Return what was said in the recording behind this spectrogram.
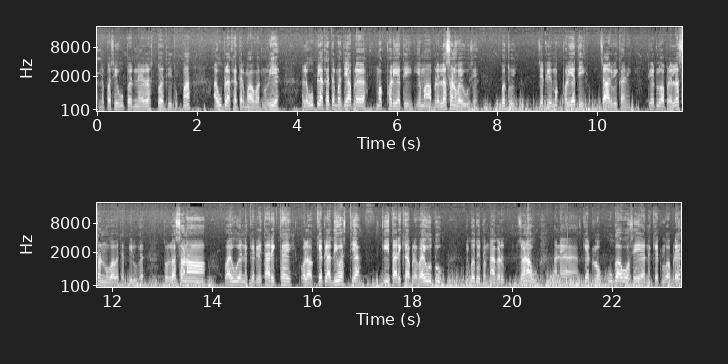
અને પછી ઉપરને રસ્તોથી ટૂંકમાં આ ઉપલા ખેતરમાં આવવાનું રહે. એટલે ઉપલા ખેતરમાં જે આપણે મગફળી હતી, એમાં આપણે લસણ વાવ્યું છે, બધુંય. જેટલી મગફળી હતી, ચાર વીઘાની. તેટલું આપણે લસણનું વાવેતર કર્યું છે. તો લસણ વાવ્યું એને કેટલી તારીખ થઈ? ઓલા કેટલા દિવસ થયા? કઈ તારીખે આપણે વાવ્યું હતું એ બધું તમને આગળ જણાવું. અને કેટલો ઉગાવો છે અને કેટલું આપણે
